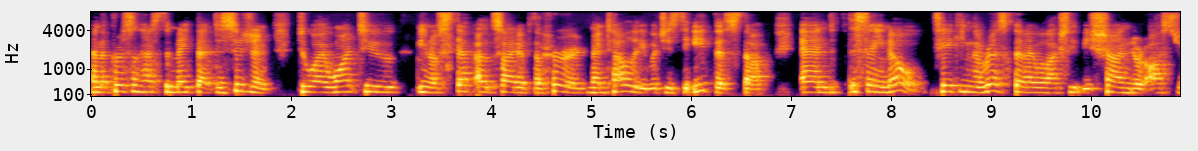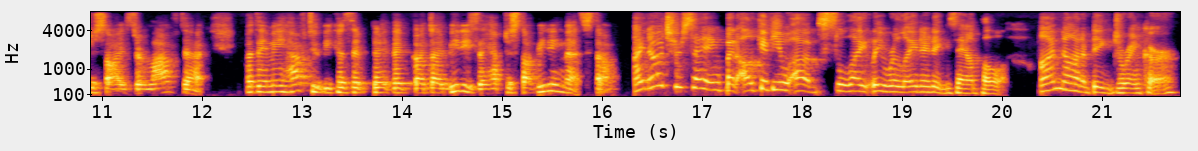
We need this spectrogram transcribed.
And the person has to make that decision. Do I want to, you know, step outside of the herd mentality, which is to eat this stuff and say no, taking the risk that I will actually be shunned or ostracized or laughed at. But they may have to because they've, they've got diabetes. They have to stop eating that stuff. I know what you're saying, but I'll give you a slightly related example. I'm not a big drinker,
